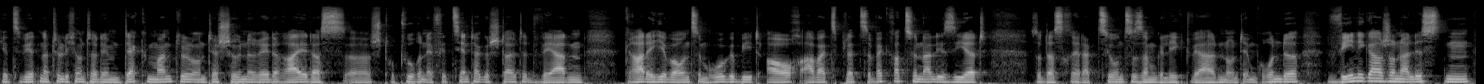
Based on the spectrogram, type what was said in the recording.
Jetzt wird natürlich unter dem Deckmantel und der schöne Rederei, dass äh, Strukturen effizienter gestaltet werden, gerade hier bei uns im Ruhrgebiet auch Arbeitsplätze wegrationalisiert, sodass Redaktionen zusammengelegt werden und im Grunde weniger Journalisten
